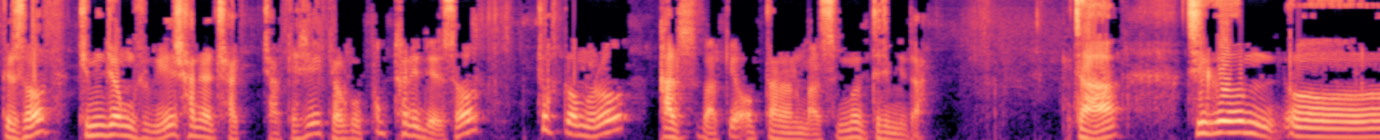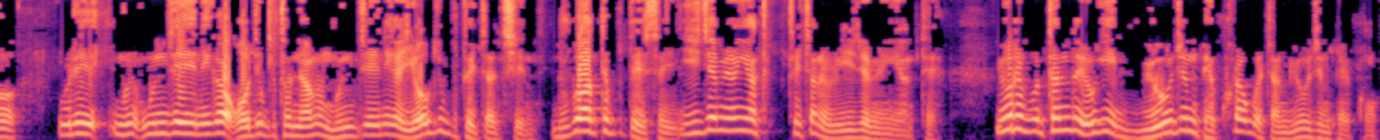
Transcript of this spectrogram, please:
그래서 김정숙이 샤넬 자- 자켓이 결국 폭탄이 돼서 특검으로 갈 수밖에 없다는 말씀을 드립니다. 자, 지금 어 우리 문- 문재인이가 어디 붙었냐면 문재인이가 여기 붙어 있잖지. 누구한테 붙어 있어요? 이재명이한테 붙어 있잖아요. 우리 이재명이한테. 요래 붙었는데 여기 묘진 백호라고 했잖아. 묘진 백호.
